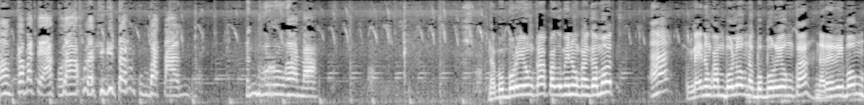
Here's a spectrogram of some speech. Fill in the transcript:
ang kamate ako na ako na, sige tanong kong batag. Nagburungan na. Nabuburyong ka pag uminom kang gamot. Ha? Pag nainom kang bulong, nabuburyong ka, nariribong.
